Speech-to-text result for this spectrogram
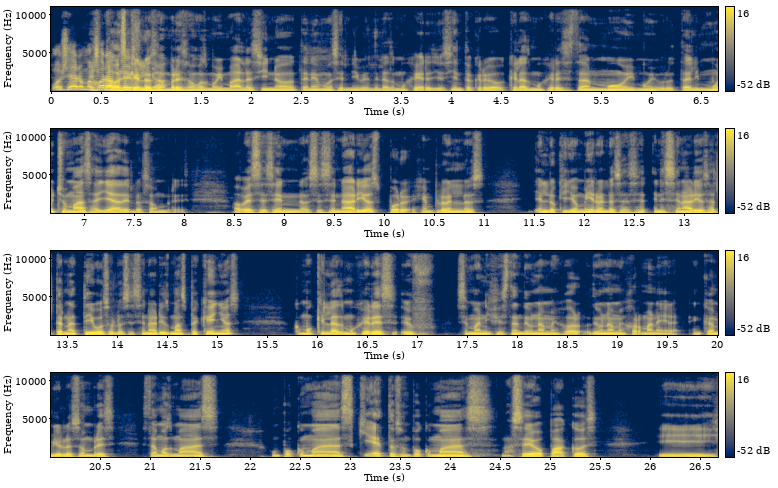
o sea, a lo mejor Es a Es que los hombres somos muy malos y no tenemos el nivel de las mujeres. Yo siento, creo que las mujeres están muy, muy brutal y mucho más allá de los hombres. A veces en los escenarios, por ejemplo, en los en lo que yo miro en los en escenarios alternativos o los escenarios más pequeños, como que las mujeres uf, se manifiestan de una mejor de una mejor manera. En cambio, los hombres estamos más un poco más quietos, un poco más, no sé, opacos. Y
